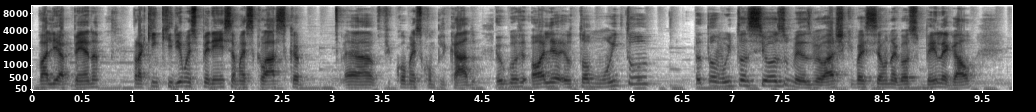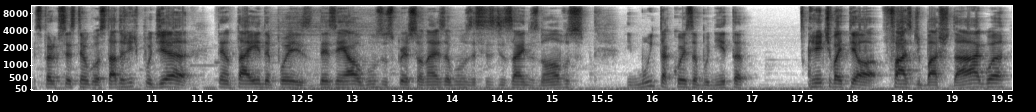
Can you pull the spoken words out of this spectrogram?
valia a pena. Pra quem queria uma experiência mais clássica, ah, ficou mais complicado. Eu, olha, eu tô muito. Eu tô muito ansioso mesmo. Eu acho que vai ser um negócio bem legal. Espero que vocês tenham gostado. A gente podia tentar aí depois desenhar alguns dos personagens, alguns desses designs novos. Tem muita coisa bonita. A gente vai ter, ó, fase debaixo d'água,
